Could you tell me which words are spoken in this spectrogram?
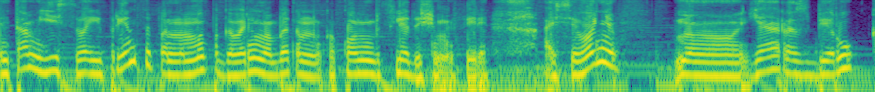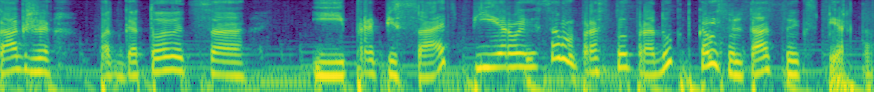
И там есть свои принципы, но мы поговорим об этом на каком-нибудь следующем эфире. А сегодня я разберу, как же подготовиться и прописать первый, самый простой продукт – консультацию эксперта.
